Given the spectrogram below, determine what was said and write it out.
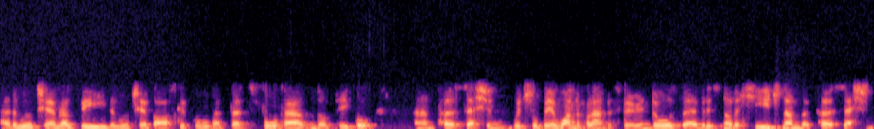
uh, the wheelchair rugby, the wheelchair basketball. That, that's 4,000 odd people um, per session, which will be a wonderful atmosphere indoors there, but it's not a huge number per session.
